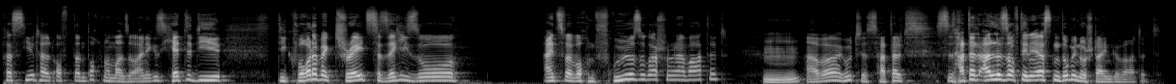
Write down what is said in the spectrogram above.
passiert halt oft dann doch noch mal so einiges. Ich hätte die, die Quarterback-Trades tatsächlich so ein, zwei Wochen früher sogar schon erwartet. Mhm. Aber gut, es hat halt, es hat halt alles auf den ersten Dominostein gewartet.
